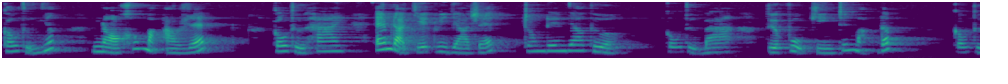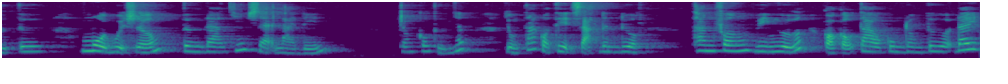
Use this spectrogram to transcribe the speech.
Câu thứ nhất, nó không mặc áo rét. Câu thứ hai, em đã chết vì dạ giá rét trong đêm giao thừa. Câu thứ ba, tuyết phủ kín trên mặt đất. Câu thứ tư, mỗi buổi sớm từng đàn chim sẻ lại đến. Trong câu thứ nhất, chúng ta có thể xác định được thành phần vị ngữ có cấu tạo cùng đồng từ ở đây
